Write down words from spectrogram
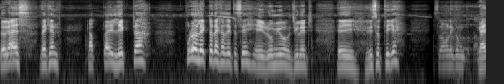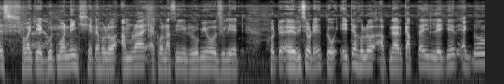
তো গ্যাস দেখেন, কাপ্তাই লেকটা, পুরো লেকটা দেখা যাইতেছে এই রোমিও জুলেট এই রিসোর্ট থেকে। আসসালামু আলাইকুম গাইস সবাইকে গুড মর্নিং সেটা হলো আমরা এখন আছি রোমিও জুলিয়েট হোটেল রিসোর্টে তো এইটা হলো আপনার কাপ্তাই লেকের একদম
